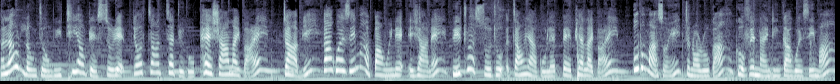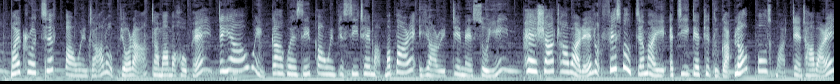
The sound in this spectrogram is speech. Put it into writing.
ဘလောက်လုံခြုံပြီးထိရောက်တဲ့ဆိုတဲ့ပြောကြားချက်တွေကိုဖယ်ရှားလိုက်ပါတယ်။ဒါအပြင်ကာကွယ်ဆေးမှာပါဝင်တဲ့အရာနဲ့ဘေးထွက်ဆိုးကျိုးအကြောင်းအရာကိုလည်းပယ်ဖျက်လိုက်ပါတယ်။ဥပမာဆိုရင်ကျွန်တော်တို့က COVID-19 ကာကွယ်ဆေးမှာ microchip ပါဝင်တာလို့ပြောတာဒါမှမဟုတ်ပဲတရားဝင်ကာကွယ်ဆေးပါဝင်ပစ္စည်းထဲမှာမပါတဲ့အရာတွေတင်မယ်ဆိုရင် ဖယ်ရှားထားပါတယ်လို့ Facebook ကျမ်းမာရေးအကြီးအကဲဖြစ်သူက blog post မှာတင်ထားပါတယ်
